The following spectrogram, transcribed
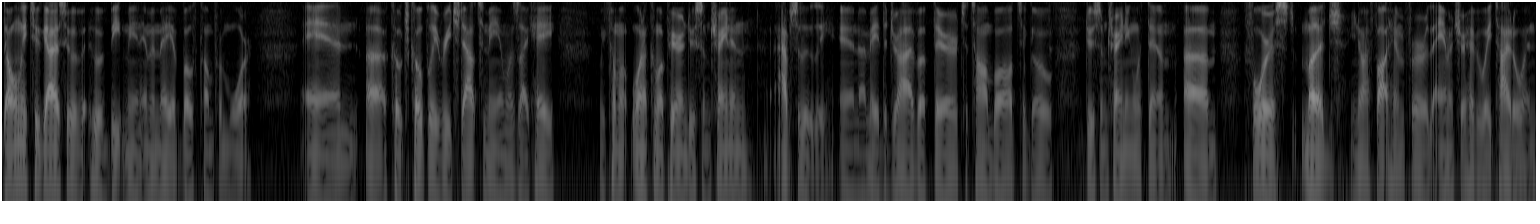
The only two guys who have who have beaten me in MMA have both come from War. And uh, Coach Copley reached out to me and was like, "Hey, we come want to come up here and do some training?" Absolutely. And I made the drive up there to Tomball to go do some training with them. Um, Forrest Mudge, you know, I fought him for the amateur heavyweight title, and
